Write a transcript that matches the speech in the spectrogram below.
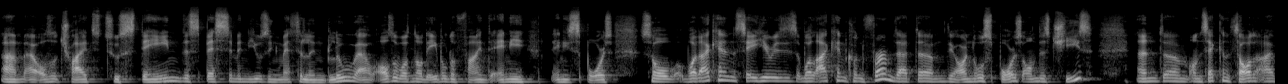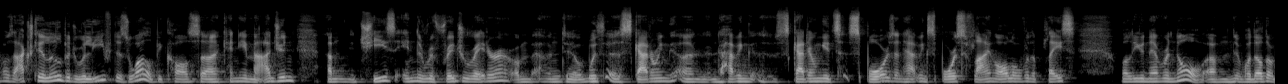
Um, I also tried to stain the specimen using methylene blue. I also was not able to find any any spores. So what I can say here is, well, I can confirm that um, there are no spores on this cheese. And um, on second thought, I was actually a little bit relieved as well because uh, can you imagine um, cheese in the refrigerator um, and uh, with uh, scattering uh, and having uh, scattering its spores and having spores flying all over the place? Well, you never know what other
